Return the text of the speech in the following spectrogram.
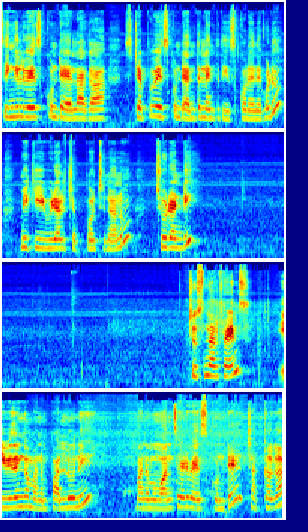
సింగిల్ వేసుకుంటే ఎలాగా? స్టెప్ వేసుకుంటే ఎంత లెంత్ తీసుకోవాలని కూడా మీకు ఈ వీడియోలో చెప్పవచ్చున్నాను చూడండి. చూస్తున్నారు ఫ్రెండ్స్ ఈ విధంగా మనం పళ్ళుని మనము వన్ సైడ్ వేసుకుంటే చక్కగా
